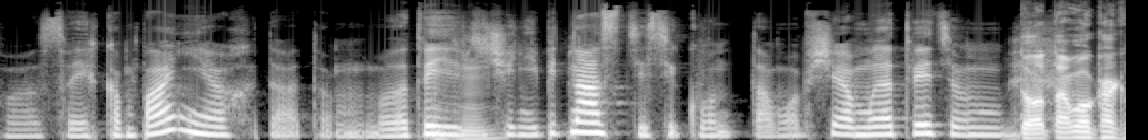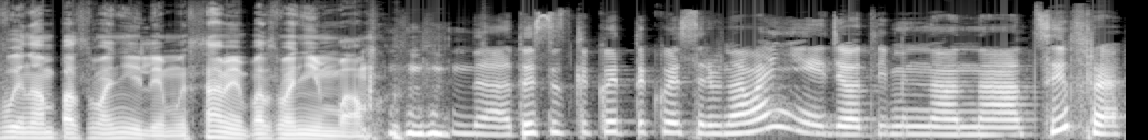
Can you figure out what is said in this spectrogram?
в своих компаниях, да, там ответить угу. в течение 15 секунд, там вообще мы ответим... До того, как вы нам позвонили, мы сами позвоним вам. Да, то есть это какое-то такое соревнование идет именно на цифры.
